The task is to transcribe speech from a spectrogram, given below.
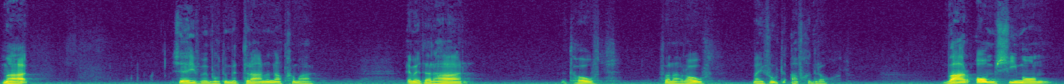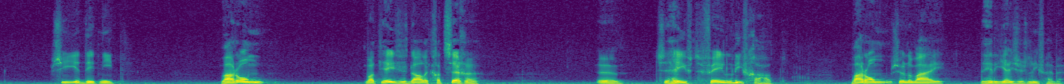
Maar ze heeft mijn voeten met tranen nat gemaakt. En met haar haar, het hoofd van haar hoofd, mijn voeten afgedroogd. Waarom, Simon, zie je dit niet? Waarom, wat Jezus dadelijk gaat zeggen, uh, ze heeft veel lief gehad. Waarom zullen wij de Heer Jezus lief hebben?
